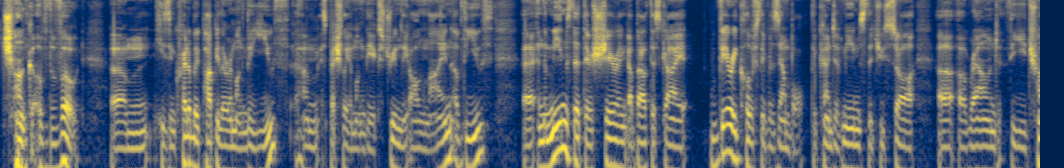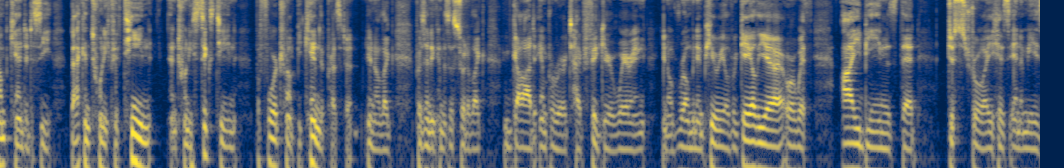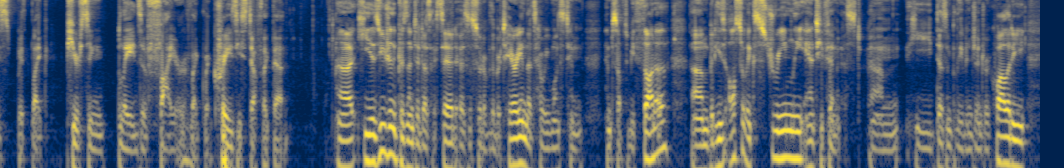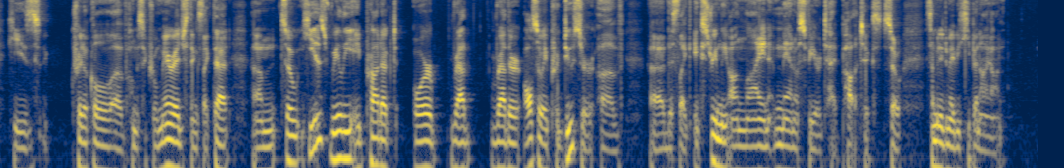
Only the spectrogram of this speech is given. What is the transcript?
chunk of the vote. Um, he's incredibly popular among the youth, um, especially among the extremely online of the youth. Uh, and the memes that they're sharing about this guy very closely resemble the kind of memes that you saw uh, around the Trump candidacy back in 2015 and 2016 before Trump became the president, you know, like presenting him as a sort of like god emperor type figure wearing, you know, Roman imperial regalia or with eye beams that destroy his enemies with like piercing blades of fire, like like crazy stuff like that. Uh, he is usually presented, as I said, as a sort of libertarian. That's how he wants him himself to be thought of. Um, but he's also extremely anti-feminist. Um, he doesn't believe in gender equality. He's critical of homosexual marriage, things like that. Um, so he is really a product, or ra- rather, also a producer of uh, this like extremely online manosphere type politics. So somebody to maybe keep an eye on.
